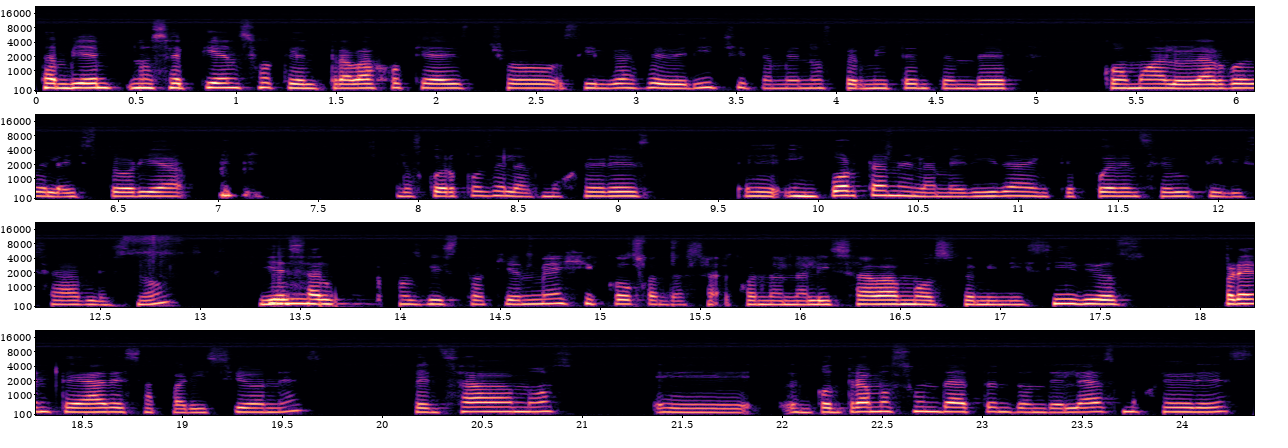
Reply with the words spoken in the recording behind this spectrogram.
también, no sé, pienso que el trabajo que ha hecho Silvia Federici también nos permite entender cómo a lo largo de la historia los cuerpos de las mujeres eh, importan en la medida en que pueden ser utilizables, ¿no? Y es algo que hemos visto aquí en México cuando, cuando analizábamos feminicidios frente a desapariciones, pensábamos, eh, encontramos un dato en donde las mujeres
